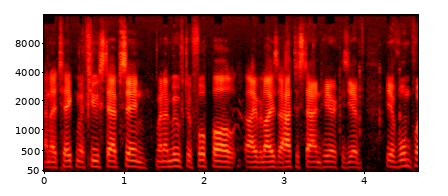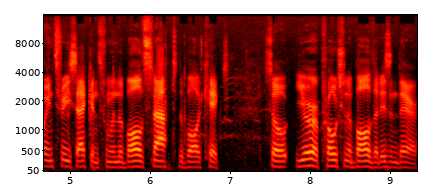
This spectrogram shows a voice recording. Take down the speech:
and I'd take them a few steps in. When I moved to football, I realised I had to stand here because you have you have 1.3 seconds from when the ball snapped to the ball kicked. So you're approaching a ball that isn't there.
